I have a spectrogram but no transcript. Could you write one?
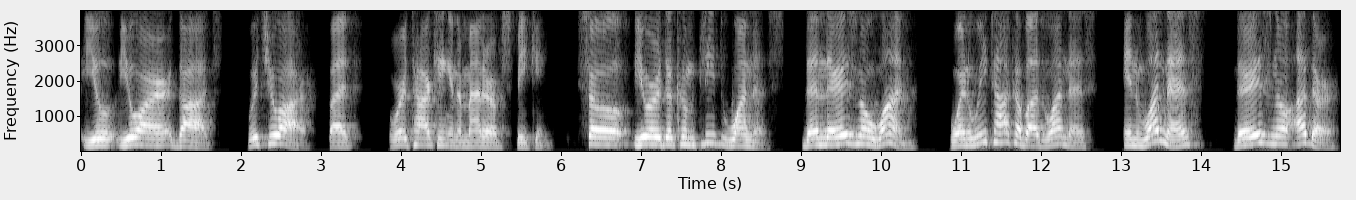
you, you are God, which you are, but we're talking in a matter of speaking. So you're the complete oneness. Then there is no one. When we talk about oneness, in oneness, there is no other.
